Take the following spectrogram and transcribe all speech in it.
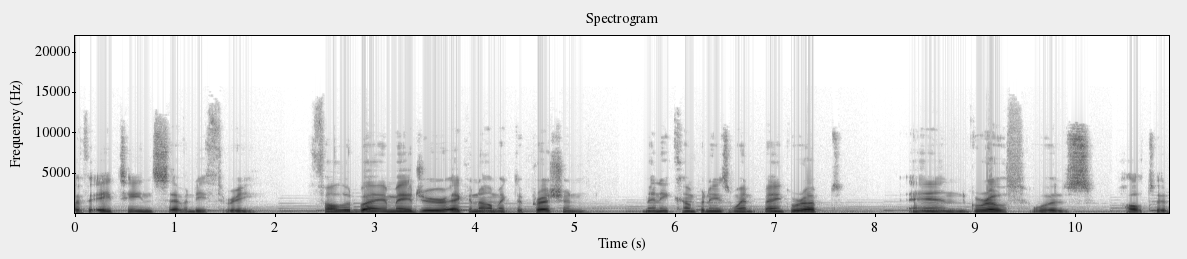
of 1873. Followed by a major economic depression, many companies went bankrupt and growth was halted.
